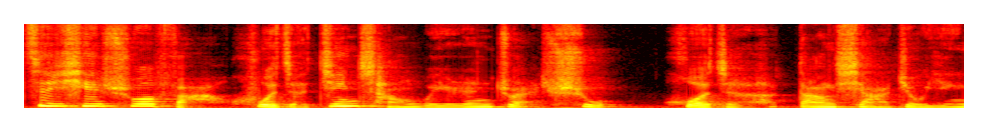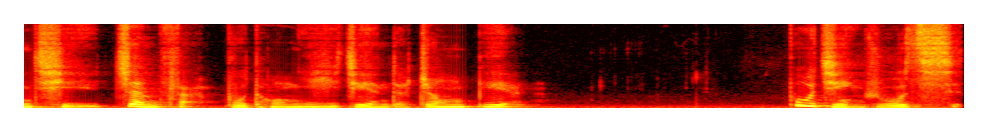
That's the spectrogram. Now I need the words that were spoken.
这些说法或者经常为人转述。或者当下就引起正反不同意见的争辩。不仅如此，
